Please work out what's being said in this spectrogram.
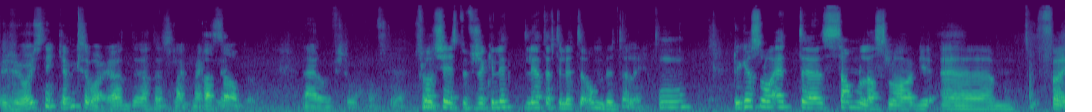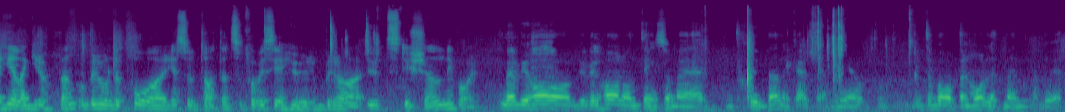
du, du har ju snickarbyxor bara. Jag har inte ens lagt märke till Passar det. de? Nej, de är för stora. De är för stora. Förlåt Chase, du försöker let- leta efter lite ombyte eller? Mm. Du kan slå ett eh, samlarslag eh, för hela gruppen och beroende på resultatet så får vi se hur bra utstyrsel ni får. Men vi, har, vi vill ha någonting som är skyddande kanske. Mer, inte vapenhållet men du vet.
